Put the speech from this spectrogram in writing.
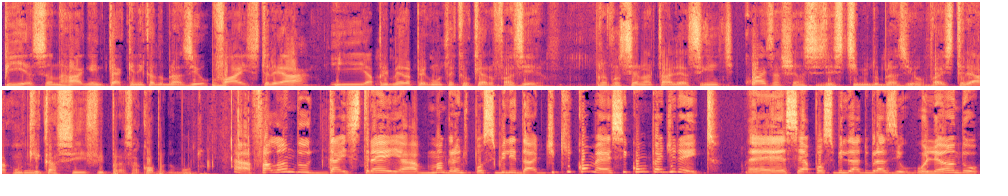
Pia Sandhagen, técnica do Brasil, vai estrear e a primeira pergunta que eu quero fazer para você, Natália, é a seguinte: quais as chances desse time do Brasil? Vai estrear com que cacife para essa Copa do Mundo? Ah, falando da estreia, há uma grande possibilidade de que comece com o pé direito. É, essa é a possibilidade do Brasil. Olhando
